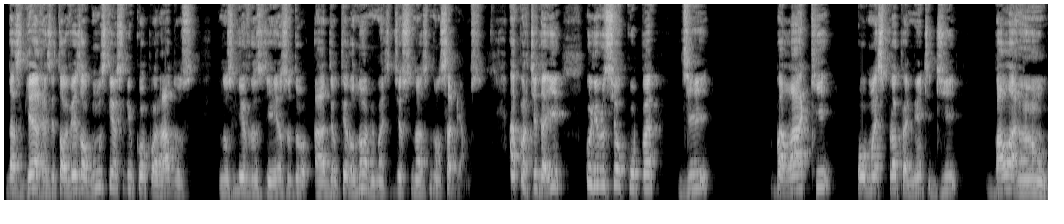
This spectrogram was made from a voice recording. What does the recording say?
das guerras, e talvez alguns tenham sido incorporados nos livros de Êxodo a Deuteronômio, mas disso nós não sabemos. A partir daí, o livro se ocupa de Balaque, ou mais propriamente de Balaão.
